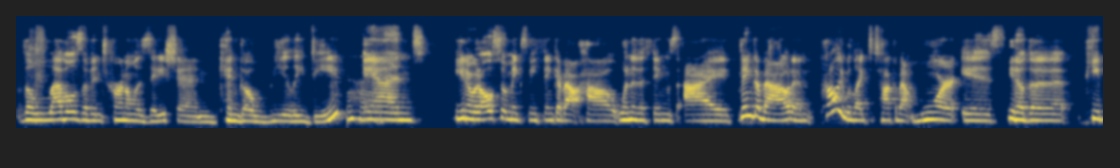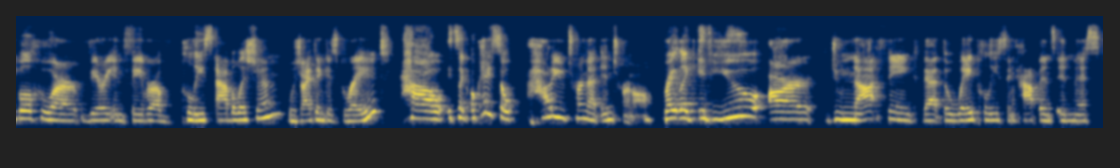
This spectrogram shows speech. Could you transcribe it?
the levels of internalization can go really deep. Mm-hmm. And you know, it also makes me think about how one of the things I think about and probably would like to talk about more is, you know, the people who are very in favor of police abolition, which I think is great. How it's like, okay, so how do you turn that internal, right? Like, if you are, do not think that the way policing happens in this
